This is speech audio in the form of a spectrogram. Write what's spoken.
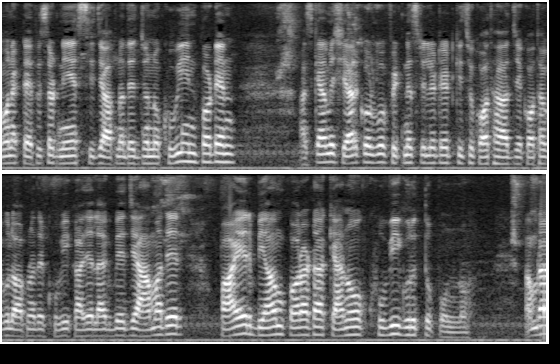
এমন একটা এপিসোড নিয়ে এসেছি যে আপনাদের জন্য খুবই ইম্পর্টেন্ট আজকে আমি শেয়ার করব ফিটনেস রিলেটেড কিছু কথা, যে কথাগুলো আপনাদের খুবই কাজে লাগবে, যে আমাদের পায়ের ব্যায়াম করাটা কেন খুবই গুরুত্বপূর্ণ। আমরা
